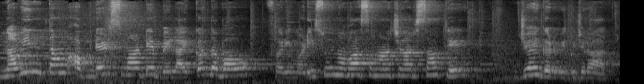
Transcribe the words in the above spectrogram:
નવીનતમ અપડેટ્સ માટે બેલ આઇકન દબાવો. ફરી મળીશું નવા સમાચાર સાથે. જય ગરવી ગુજરાત.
